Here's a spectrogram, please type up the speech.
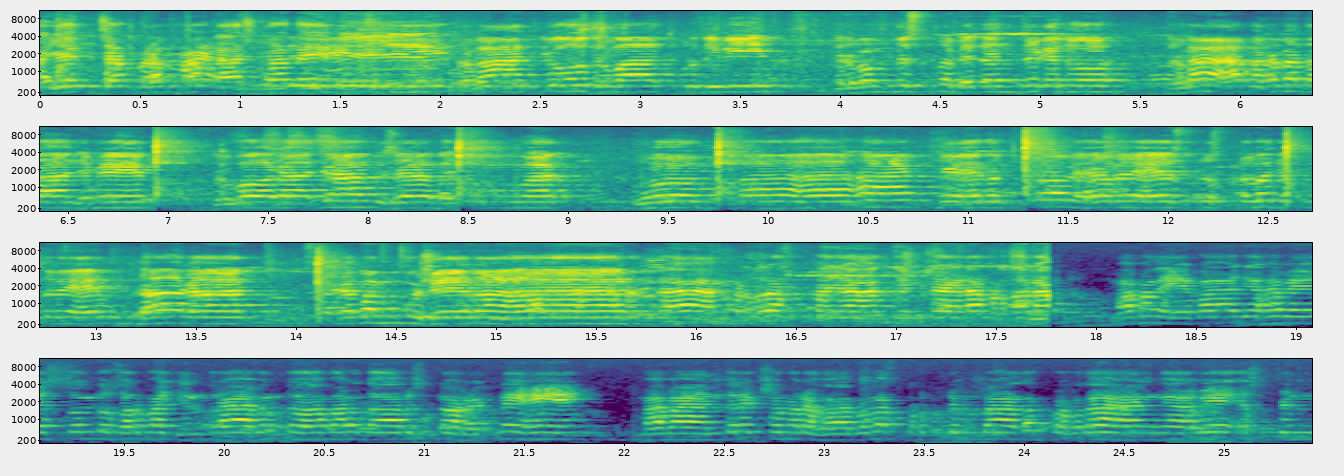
अयं च ब्रह्मणस्पतिः ध्रुवाद्यो ध्रुवात् पृथिवी ध्रुवं विश्वभिदं जगतो ध्रुवः पर्वताजमे ध्रुवो राजा विषमजम् ॐ नमाख्ये तत्त्वभवे स्पृष्टवजन्तवेन्धारा सर्वं कुशेवाः। मम देवाजः वे सन्तु विष्णुरग्नेः మమ అంతరిక్షమరగోపమ ప్రతింబాద ప్రవదాంగామే అస్మిన్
